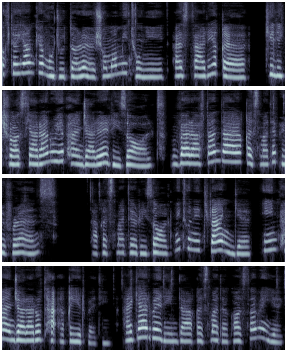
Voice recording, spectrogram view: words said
نکته هم که وجود داره شما می‌تونید از طریق کلیک راست کردن روی پنجره result و رفتن در قسمت preference. در قسمت result می‌تونید رنگ این پنجره رو تغییر بدین. اگر بدین در قسمت custom یک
